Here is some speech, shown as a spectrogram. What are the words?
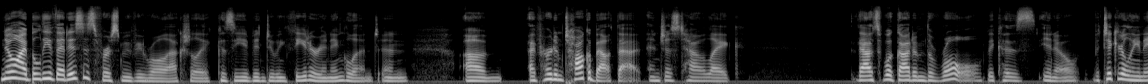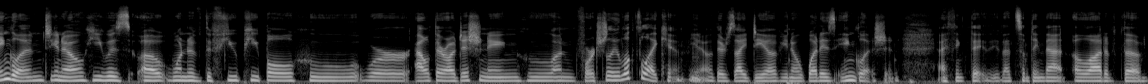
No, I believe that is his first movie role actually, because he had been doing theater in England, and um, I've heard him talk about that and just how like that's what got him the role because you know, particularly in England, you know, he was uh, one of the few people who were out there auditioning who unfortunately looked like him. You know, there's idea of you know what is English, and I think that that's something that a lot of the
